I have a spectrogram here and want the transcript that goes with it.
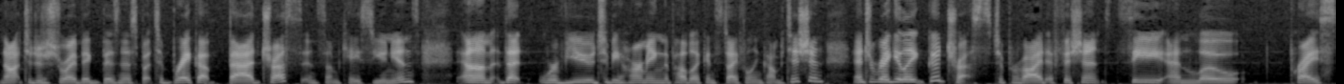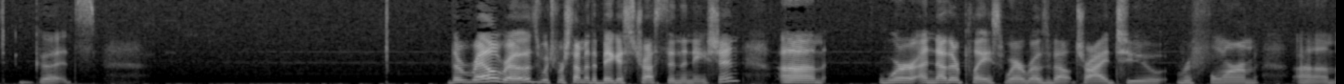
not to destroy big business, but to break up bad trusts, in some case unions, um, that were viewed to be harming the public and stifling competition, and to regulate good trusts to provide efficiency and low priced goods. The railroads, which were some of the biggest trusts in the nation, um, were another place where Roosevelt tried to reform um,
